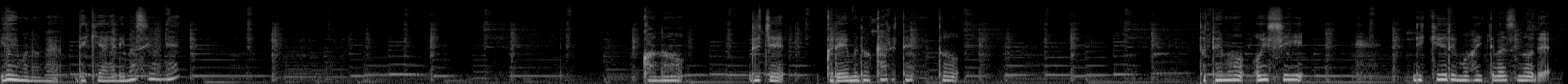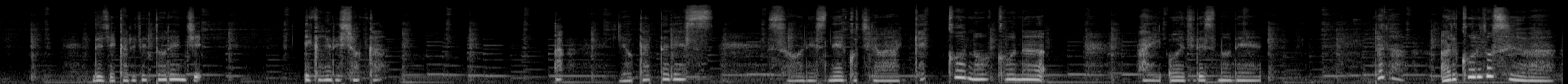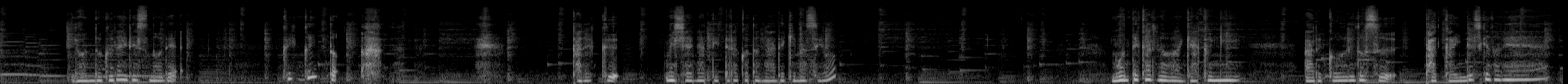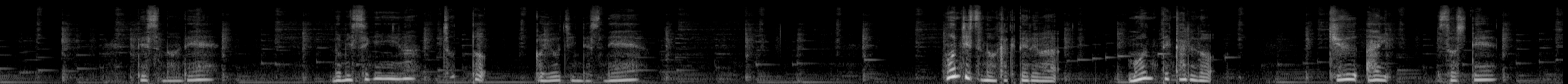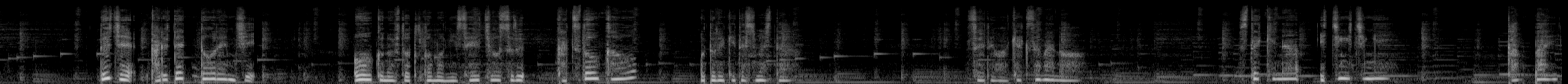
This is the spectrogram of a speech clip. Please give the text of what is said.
良いものが出来上がりますよね。このルチェクレームドカルテット。とても美味しいリキュールも入ってますのでルチェカルテットオレンジいかがでしょうか？あよかったです。そうですねこちらは結構濃厚なはいお味ですので。ただアルコール度数は4度ぐらいですのでクイクイッと。軽く召し上がっていただくことができますよ。モンテカルロは逆にアルコール度数高いんですけどね。ですので飲みすぎにはちょっとご用心ですね。本日のカクテルはモンテカルロ求愛そしてルジェカルテットオレンジ。多くの人と共に成長する活動家をお届けいたしました。それではお客様の素敵な一日に乾杯。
